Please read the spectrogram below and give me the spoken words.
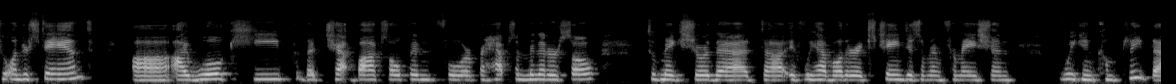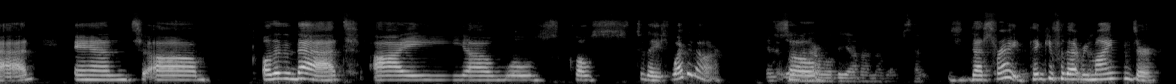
to understand. Uh, I will keep the chat box open for perhaps a minute or so to make sure that uh, if we have other exchanges of information, we can complete that. And um, other than that, I uh, will close today's webinar. And the So- webinar will be out on the website. That's right. Thank you for that reminder.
